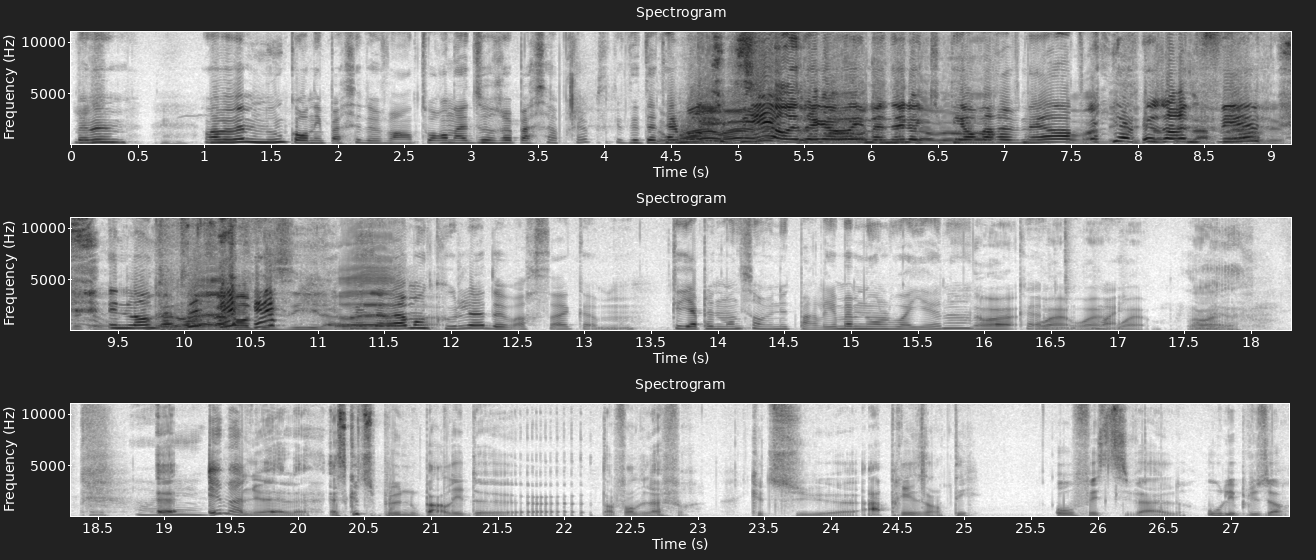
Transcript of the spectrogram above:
Ben même, Mhm. ouais, mais même nous, quand on est passé devant toi, on a dû repasser après parce que t'étais tellement Ouais, occupé. ouais, on était comme, ouais, ouais, on Emmanuel quitté, on va euh, revenir. On va Après, il y avait genre une file, une longue file. vraiment busy, là. Mais Ouais. c'est vraiment cool là, de voir ça. comme Qu'il y a plein de monde qui sont venus te parler. Même nous, on le voyait. Là. Ouais, ouais, ouais, ouais. ouais. Ouais. Ouais. Euh, Emmanuel, est-ce que tu peux nous parler de, euh, dans le fond, de l'offre que tu euh, as présentée au festival ou les plusieurs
